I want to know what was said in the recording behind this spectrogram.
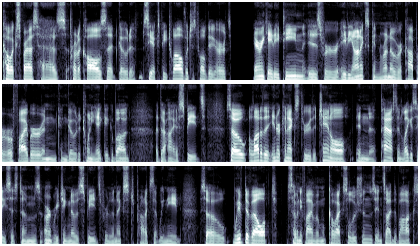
CoaXPress has protocols that go to CXP12, which is 12 gigahertz. ARINC 818 is for avionics, can run over copper or fiber, and can go to 28 gigabaud at their highest speeds. So a lot of the interconnects through the channel in the past in legacy systems aren't reaching those speeds for the next products that we need. So we've developed 75 mm coax solutions inside the box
